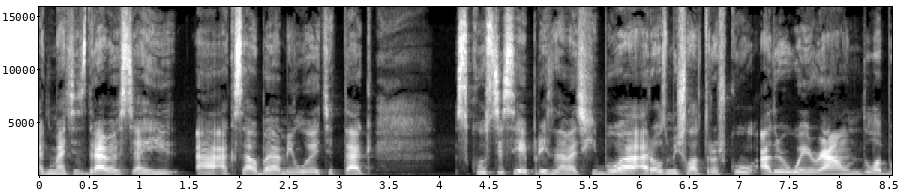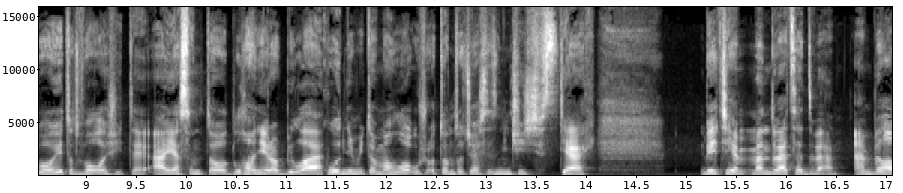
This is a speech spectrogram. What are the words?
ak máte zdravé vzťahy a ak sa obaja milujete, tak skúste si aj priznávať chybu a, a rozmýšľať trošku other way round, lebo je to dôležité a ja som to dlho nerobila. Kľudne mi to mohlo už o tomto čase zničiť vzťah. Viete, mám 22 a veľa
